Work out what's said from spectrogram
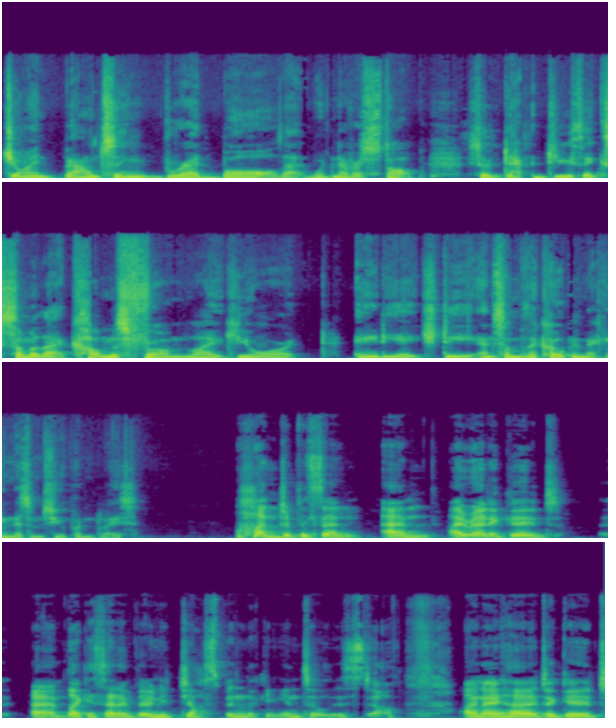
giant bouncing bread ball that would never stop. So, do you think some of that comes from like your ADHD and some of the coping mechanisms you put in place? Hundred percent. Um, I read a good, um, like I said, I've only just been looking into all this stuff, and I heard a good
